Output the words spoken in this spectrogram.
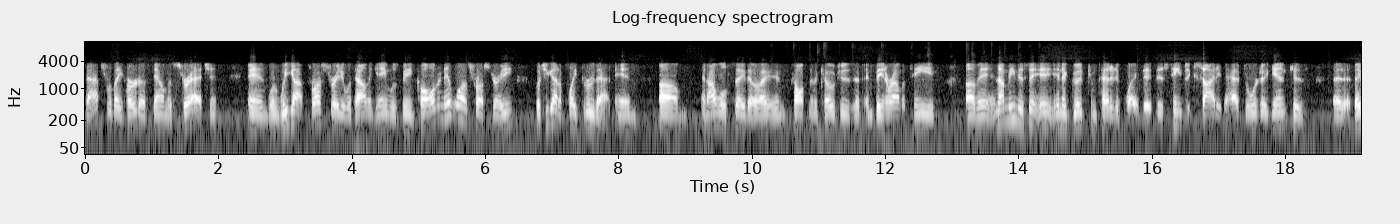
that's where they hurt us down the stretch, and and when we got frustrated with how the game was being called, and it was frustrating, but you got to play through that. And um, and I will say though, in talking to the coaches and, and being around the team, um, and I mean this in, in a good competitive way. This team's excited to have Georgia again because uh, they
